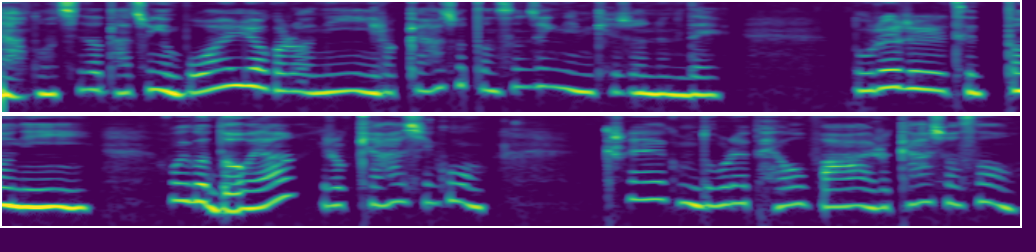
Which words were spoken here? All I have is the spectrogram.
야, 너 진짜 나중에 뭐 하려고 그러니? 이렇게 하셨던 선생님이 계셨는데 노래를 듣더니 어, 이거 너야? 이렇게 하시고 그래, 그럼 노래 배워봐. 이렇게 하셔서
